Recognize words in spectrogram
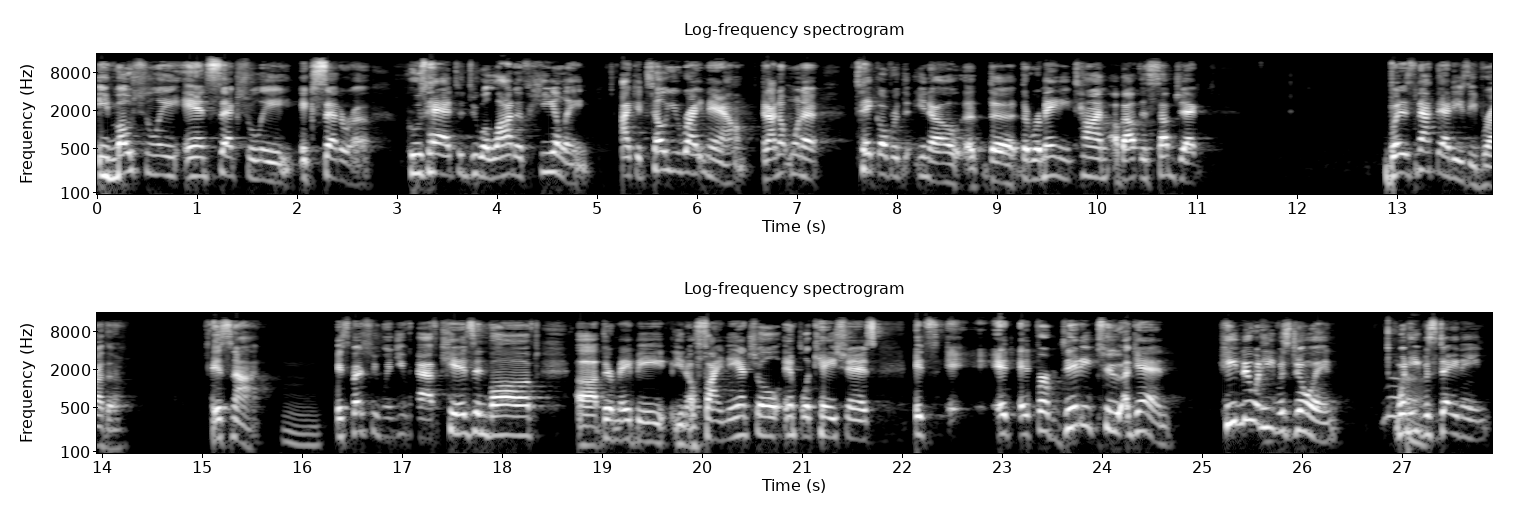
emotionally and sexually, etc., who's had to do a lot of healing. I could tell you right now, and I don't want to take over the, you know, uh, the the remaining time about this subject, but it's not that easy, brother. It's not especially when you have kids involved. Uh, there may be, you know, financial implications. It's it, it, it, for Diddy to again, he knew what he was doing when he was dating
